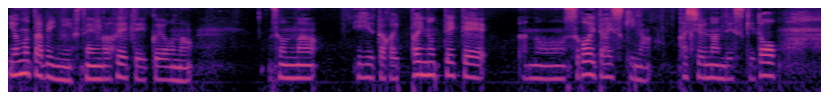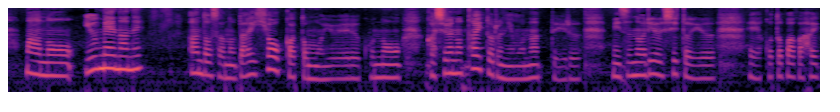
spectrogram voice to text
読むたびに付箋が増えていくようなそんないい歌がいっぱい載っていて、あのー、すごい大好きな歌集なんですけど、まあ、あの有名なね安藤さんの代表歌とも言えるこの歌集のタイトルにもなっている「水の粒子」という、えー、言葉が入っ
